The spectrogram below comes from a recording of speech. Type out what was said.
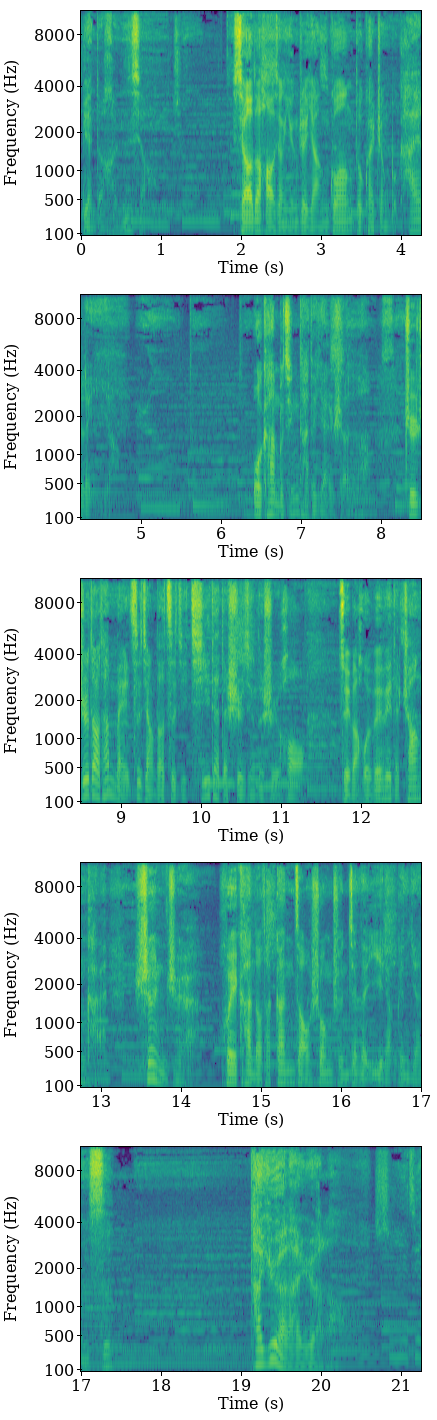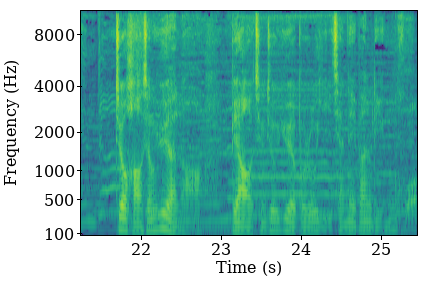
变得很小，小的好像迎着阳光都快睁不开了一样。我看不清他的眼神了，只知道他每次讲到自己期待的事情的时候，嘴巴会微微的张开，甚至会看到他干燥双唇间的一两根盐丝。他越来越老。就好像越老，表情就越不如以前那般灵活，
